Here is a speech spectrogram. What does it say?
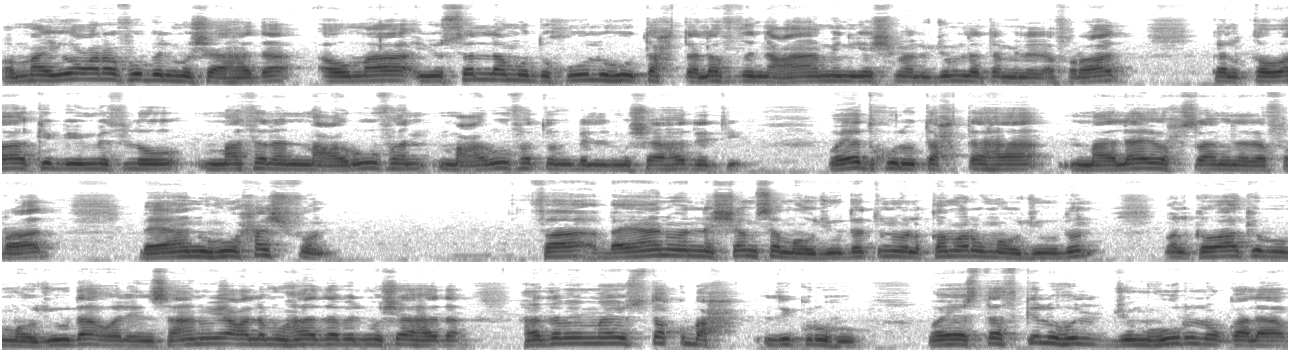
وما يعرف بالمشاهدة أو ما يسلم دخوله تحت لفظ عام يشمل جملة من الأفراد كالكواكب مثل مثلا معروفا معروفة بالمشاهدة. ويدخل تحتها ما لا يحصى من الأفراد بيانه حشف. فبيان أن الشمس موجودة والقمر موجود والكواكب موجودة والإنسان يعلم هذا بالمشاهدة. هذا مما يستقبح ذكره ويستثقله الجمهور العقلاء.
